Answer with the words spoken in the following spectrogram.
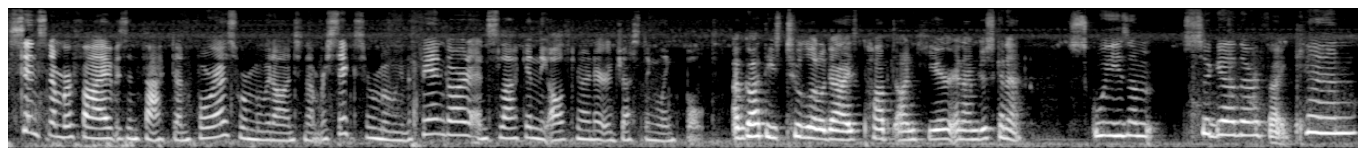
Since number five is in fact done for us, we're moving on to number six, removing the fan guard and slacken the alternator adjusting link bolt. I've got these two little guys popped on here and I'm just gonna squeeze them together if I can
